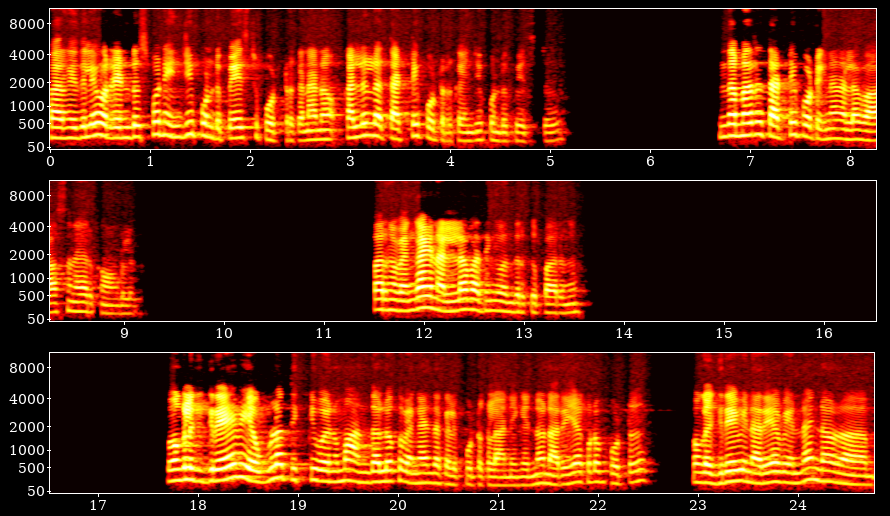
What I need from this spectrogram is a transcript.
பாருங்கள் இதுலேயே ஒரு ரெண்டு ஸ்பூன் இஞ்சி பூண்டு பேஸ்ட்டு போட்டிருக்கேன். நான் கல்லில் தட்டி போட்டிருக்கேன் இஞ்சி பூண்டு பேஸ்ட்டு இந்த மாதிரி தட்டி போட்டிங்கன்னா நல்லா வாசனையாக இருக்கும் உங்களுக்கு. பாருங்கள் வெங்காயம் நல்லா வதங்கி வந்திருக்கு பாருங்கள் உங்களுக்கு கிரேவி எவ்வளோ திக்கி வேணுமோ அந்த அளவுக்கு வெங்காயம் தக்காளி போட்டுக்கலாம். நீங்கள் இன்னும் நிறையா கூட போட்டு உங்களுக்கு கிரேவி நிறையா வேணும்னா இன்னும்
